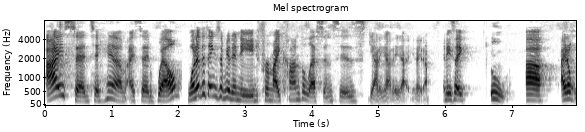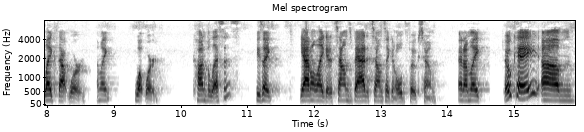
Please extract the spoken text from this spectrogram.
I said to him, I said, well, one of the things I'm going to need for my convalescence is yada, yada, yada, yada. And he's like, ooh, uh, I don't like that word. I'm like, what word? Convalescence? He's like, yeah, I don't like it. It sounds bad. It sounds like an old folks home. And I'm like, okay, um,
